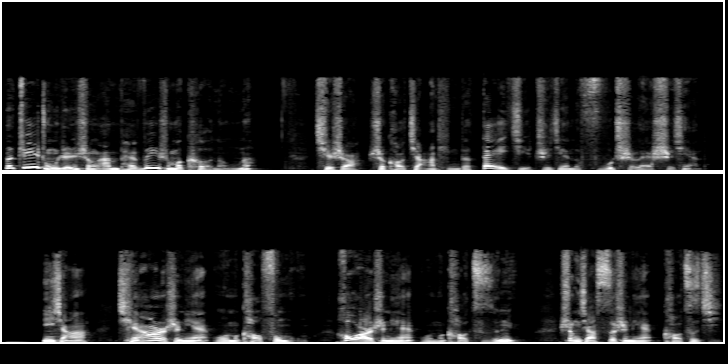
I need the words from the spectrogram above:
那这种人生安排为什么可能呢？其实啊，是靠家庭的代际之间的扶持来实现的。你想啊，前二十年我们靠父母，后二十年我们靠子女，剩下四十年靠自己。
